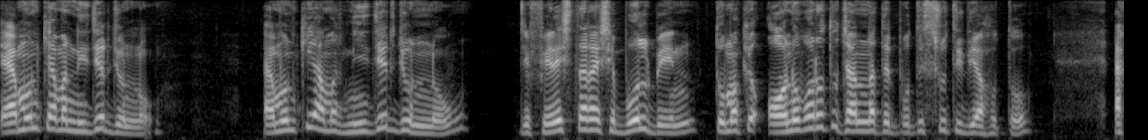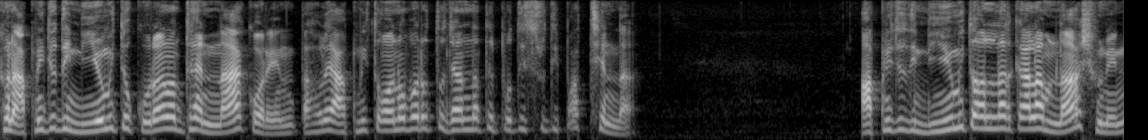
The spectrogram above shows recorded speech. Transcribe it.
এমনকি আমার নিজের জন্য এমনকি আমার নিজের জন্য যে ফেরেশতারা এসে বলবেন, তোমাকে অনবরত জান্নাতের প্রতিশ্রুতি দেওয়া হতো। এখন আপনি যদি নিয়মিত কোরআন অধ্যয়ন না করেন, তাহলে আপনি তো অনবরত জান্নাতের প্রতিশ্রুতি পাচ্ছেন না। আপনি যদি নিয়মিত আল্লাহর কালাম না শুনেন,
